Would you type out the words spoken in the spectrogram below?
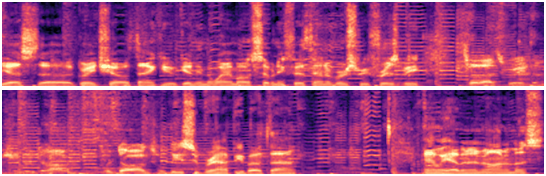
yes, uh, great show. Thank you. Getting the Wham-O 75th anniversary frisbee. So that's great. I'm sure their dog, their dogs will be super happy about that. And we have an anonymous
